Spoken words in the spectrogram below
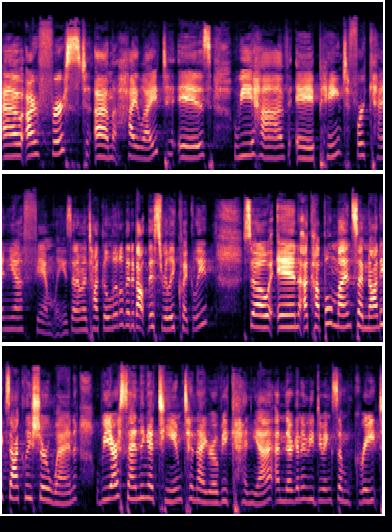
Uh, our first um, highlight is we have a Paint for Kenya families. And I'm going to talk a little bit about this really quickly. So, in a couple months, I'm not exactly sure when, we are sending a team to Nairobi, Kenya, and they're going to be doing some great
